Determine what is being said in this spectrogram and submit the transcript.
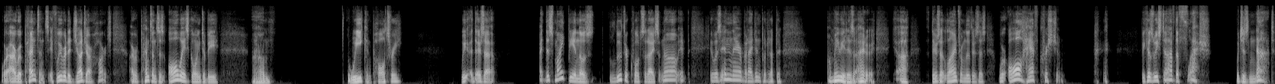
where our repentance, if we were to judge our hearts, our repentance is always going to be um, weak and paltry we there's a this might be in those Luther quotes that I said. No, it it was in there, but I didn't put it up there. Oh, maybe it is. I uh, there's a line from Luther says, "We're all half Christian because we still have the flesh, which is not."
